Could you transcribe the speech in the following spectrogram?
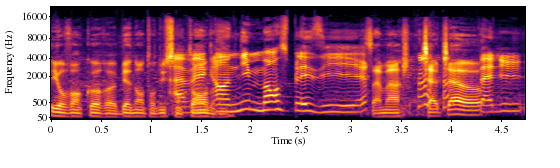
et on va encore, euh, bien entendu, Avec s'entendre. un immense plaisir. Ça marche. Ciao, ciao. Salut.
